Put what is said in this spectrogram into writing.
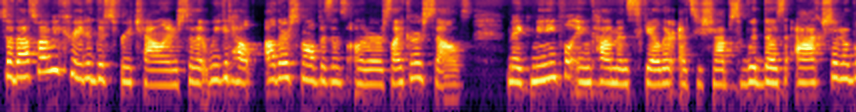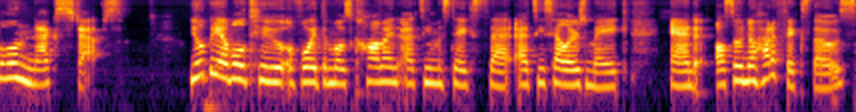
So that's why we created this free challenge so that we could help other small business owners like ourselves make meaningful income and scale their Etsy shops with those actionable next steps. You'll be able to avoid the most common Etsy mistakes that Etsy sellers make and also know how to fix those.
